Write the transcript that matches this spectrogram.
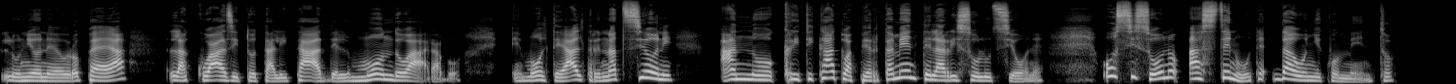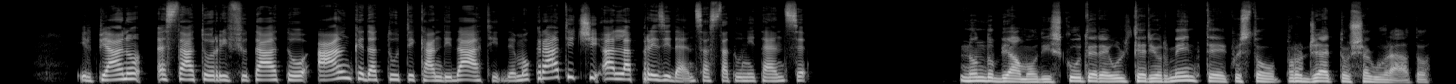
L'Unione Europea la quasi totalità del mondo arabo e molte altre nazioni hanno criticato apertamente la risoluzione o si sono astenute da ogni commento. Il piano è stato rifiutato anche da tutti i candidati democratici alla presidenza statunitense. Non dobbiamo discutere ulteriormente questo progetto sciagurato.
